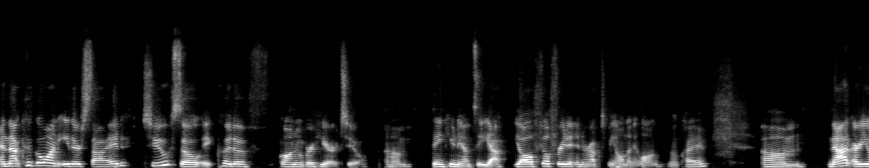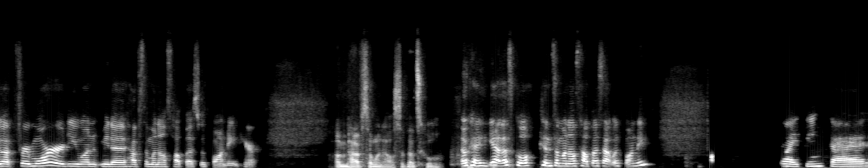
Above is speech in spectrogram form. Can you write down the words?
And that could go on either side too. So it could have gone over here too. Um, thank you, Nancy. Yeah, y'all feel free to interrupt me all night long. Okay. Um, Matt, are you up for more or do you want me to have someone else help us with bonding here? Um have someone else if that's cool. Okay, yeah, that's cool. Can someone else help us out with bonding? So I think that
